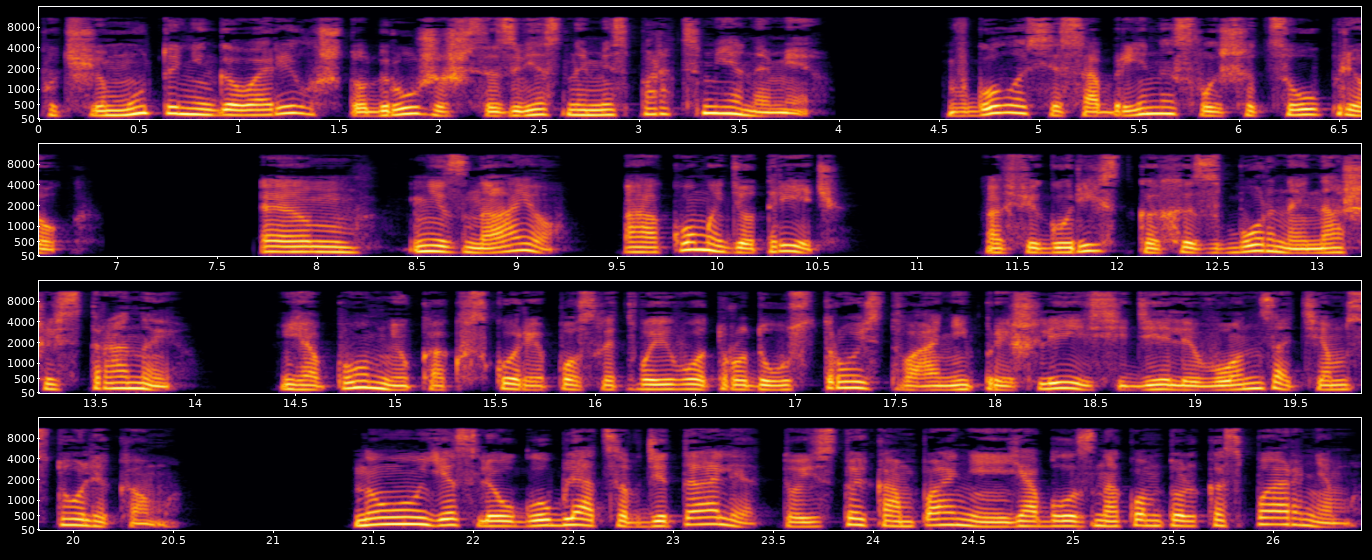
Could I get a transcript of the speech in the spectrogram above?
«Почему ты не говорил, что дружишь с известными спортсменами?» В голосе Сабрины слышится упрек. «Эм, не знаю. А о ком идет речь?» «О фигуристках из сборной нашей страны. Я помню, как вскоре после твоего трудоустройства они пришли и сидели вон за тем столиком. Ну, если углубляться в детали, то из той компании я был знаком только с парнем.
